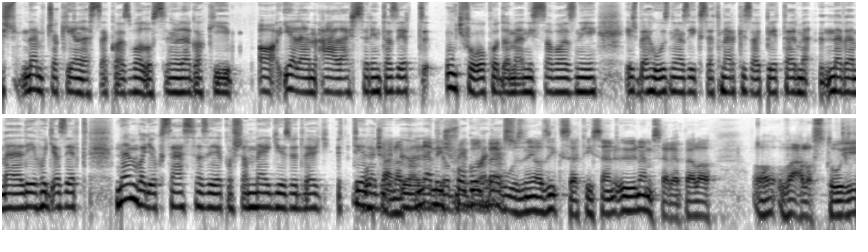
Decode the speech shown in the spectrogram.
és nem csak én leszek az valószínűleg, aki a jelen állás szerint azért úgy fogok oda menni szavazni, és behúzni az X-et Merkizaj Péter neve mellé, hogy azért nem vagyok százszerzékosan meggyőződve, hogy tényleg Bocsánat, nem is fogod megoldás. behúzni az X-et, hiszen ő nem szerepel a a választói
